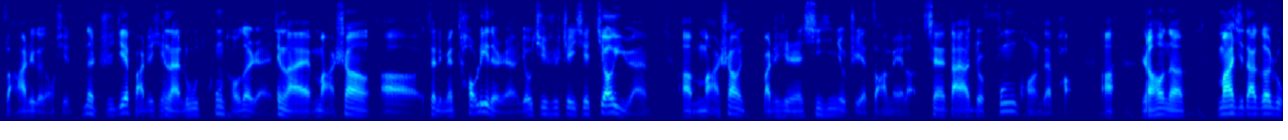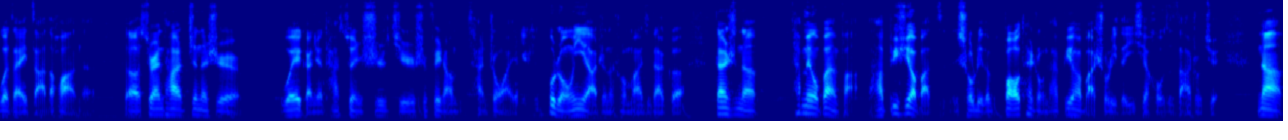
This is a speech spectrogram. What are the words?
砸这个东西，那直接把这些来撸空头的人进来，马上啊在里面套利的人，尤其是这些交易员啊，马上把这些人信心就直接砸没了。现在大家就疯狂在跑啊，然后呢，马吉大哥如果再一砸的话呢？呃，虽然他真的是，我也感觉他损失其实是非常惨重啊，也是不容易啊，只能说马吉大哥。但是呢，他没有办法，他必须要把自手里的包太重，他必须要把手里的一些猴子砸出去。那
